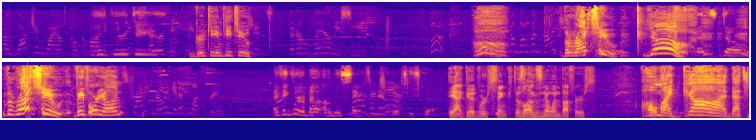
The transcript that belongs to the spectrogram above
By watching wild Oh, Pokemon, you can Grookey. discover Grookey and Pichu. actions that are rarely seen. Look, the The Alolan Raichu. Raichu! Yo! That's dope. The Raichu! Vaporeon! Let's try throwing it a fluff fruit. I think we're about on the same now, which is good. Yeah, good, we're synced. As long as no one buffers. Oh my god! That's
